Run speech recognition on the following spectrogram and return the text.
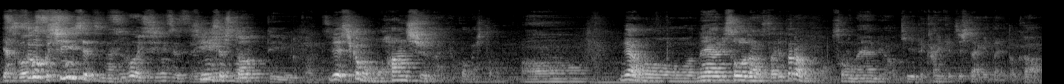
いやすごく親切なすごい親切。親切な人。っていう感じ。でしかも模範囚なんよこの人。あであの悩み相談されたらもうその悩みを聞いて解決してあげたりとか。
